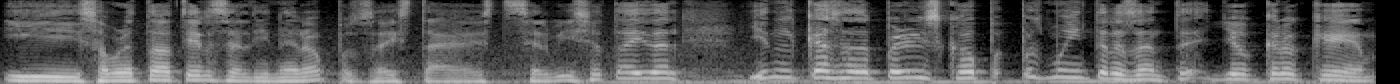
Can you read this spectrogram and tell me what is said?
y sobre todo tienes el dinero, pues ahí está este servicio Tidal. Y en el caso de Periscope, pues muy interesante. Yo creo que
